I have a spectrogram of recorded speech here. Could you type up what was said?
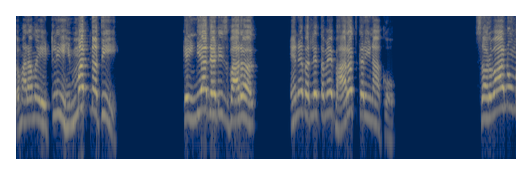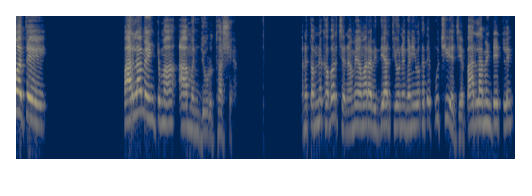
તમારામાં એટલી હિંમત નથી કે ઇન્ડિયા ધેટ ઇઝ ભારત, એને બદલે તમે ભારત કરી નાખો. સર્વાનુમતે પાર્લામેન્ટમાં આ મંજૂર થશે. અને તમને ખબર છે ને, અમે અમારા વિદ્યાર્થીઓને ઘણી વખતે પૂછીએ છીએ, પાર્લામેન્ટ એટલે?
